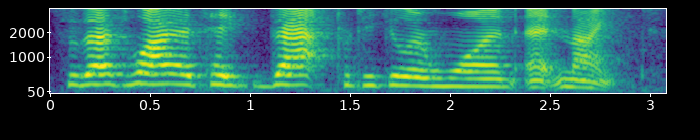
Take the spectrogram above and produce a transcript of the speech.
So that's why I take that particular one at night.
